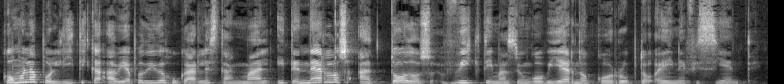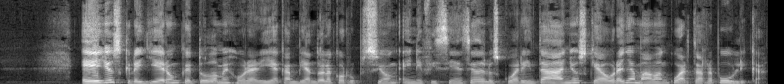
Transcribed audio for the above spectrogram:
¿Cómo la política había podido jugarles tan mal y tenerlos a todos víctimas de un gobierno corrupto e ineficiente? Ellos creyeron que todo mejoraría cambiando la corrupción e ineficiencia de los 40 años que ahora llamaban Cuarta República,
